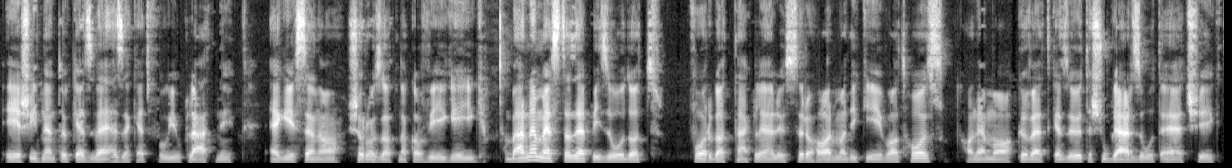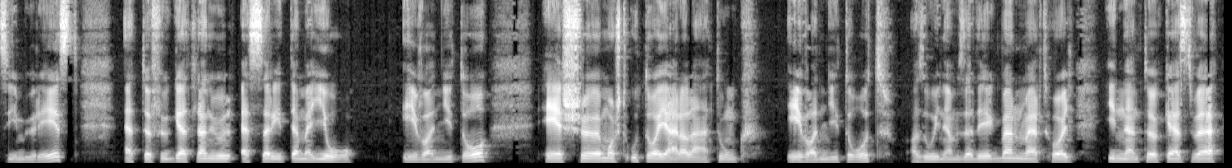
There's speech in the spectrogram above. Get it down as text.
és innentől kezdve ezeket fogjuk látni egészen a sorozatnak a végéig. Bár nem ezt az epizódot forgatták le először a harmadik évadhoz, hanem a következőt, a Sugárzó Tehetség című részt. Ettől függetlenül ez szerintem egy jó évadnyitó, és most utoljára látunk évadnyitót az új nemzedékben, mert hogy innentől kezdve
